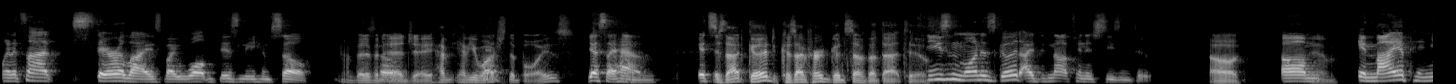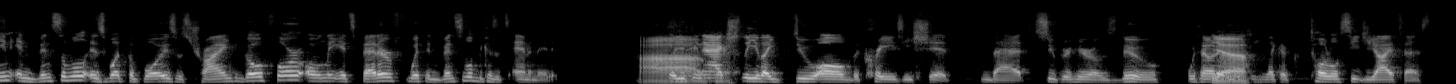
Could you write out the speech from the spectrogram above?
when it's not sterilized by Walt Disney himself. A bit of an edge, eh? Have Have you Yeah. watched The Boys? Yes, I have. Um, It's Is that good? Because I've heard good stuff about that too. season one is good. I did not finish season two. Oh, Um, damn. in my opinion, Invincible is what the boys was trying to go for. Only it's better with Invincible because it's animated, Ah, so you can okay. actually like do all of the crazy shit that superheroes do without Yeah. it looking like a total CGI fest.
